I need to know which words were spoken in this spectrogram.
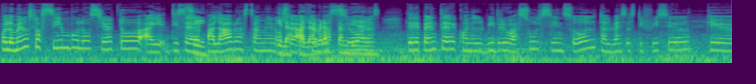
Por lo menos los símbolos, ¿cierto? Hay, dice palabras también, y las palabras también. De repente, con el vidrio azul sin sol, tal vez es difícil que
